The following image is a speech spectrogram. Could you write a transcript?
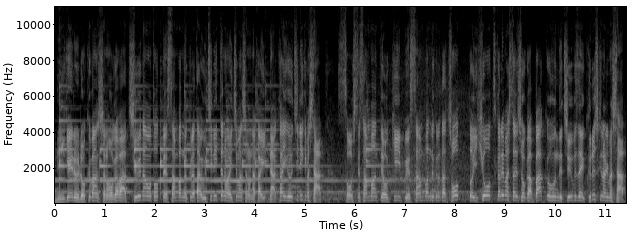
逃げる6番車の小川中段を取って3番の倉田。内に行ったのは1番車の中井。中井が内に行きました。そして3番手をキープ。3番の倉田ちょっと意表をつかれましたでしょうか。バックを踏んで中部勢苦しくなりました。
